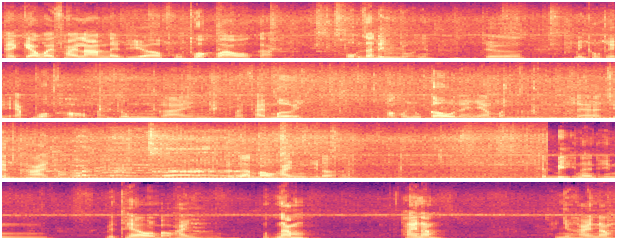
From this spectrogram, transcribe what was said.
cái kéo wifi LAN này thì ờ, phụ thuộc vào cả hộ gia đình mọi nhé chứ mình không thể ép buộc họ phải dùng cái wifi mới. Họ có nhu cầu thì anh em vẫn sẽ triển khai cho thôi thời gian bảo hành thì nó thiết bị này thì Viettel bảo hành một năm hai năm hình như hai năm.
